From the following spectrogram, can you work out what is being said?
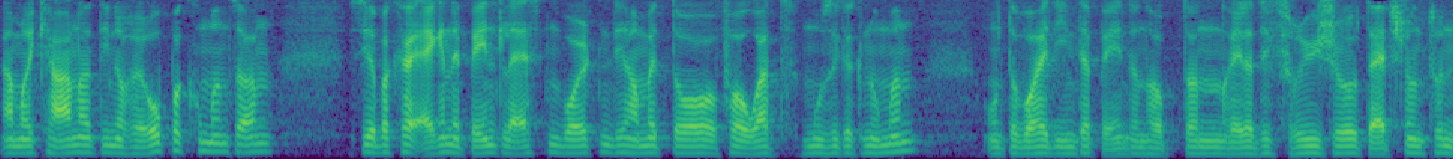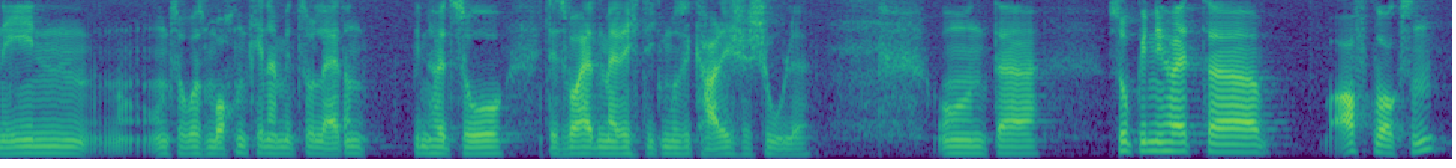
Amerikaner, die nach Europa gekommen sind, sie aber keine eigene Band leisten wollten, die haben halt da vor Ort Musiker genommen und da war halt in der Band und habe dann relativ früh schon Deutschland-Tourneen und sowas machen können mit so Leuten und bin halt so, das war halt meine richtig musikalische Schule. Und äh, so bin ich halt äh, aufgewachsen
